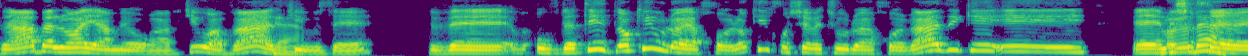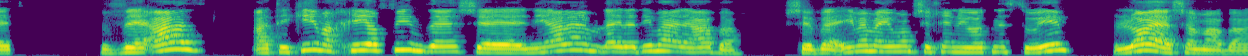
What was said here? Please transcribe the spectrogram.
והאבא לא היה מעורב, כי הוא עבד, כי כן, הוא זה, ועובדתית, לא כי הוא לא יכול, לא כי היא חושבת שהוא לא יכול, ואז היא, כי היא אה, לא יודע. משחררת. ואז התיקים הכי יפים זה שנהיה להם, לילדים האלה אבא, שאם הם היו ממשיכים להיות נשואים, לא היה שם אבא,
